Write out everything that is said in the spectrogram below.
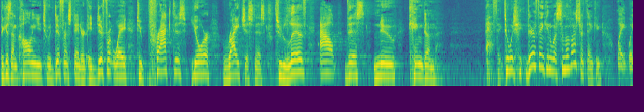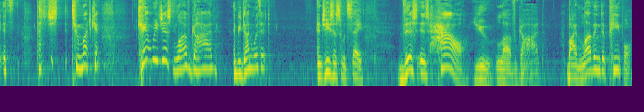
because I'm calling you to a different standard, a different way to practice your righteousness, to live out this new kingdom ethic. To which they're thinking what some of us are thinking. Wait, wait, it's, that's just too much. Can't, can't we just love God and be done with it? And Jesus would say, This is how you love God by loving the people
